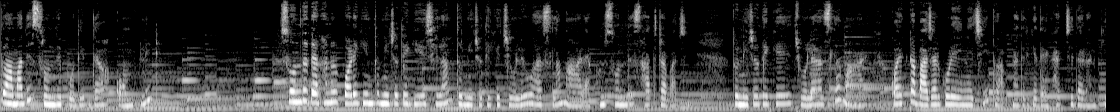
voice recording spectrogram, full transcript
তো আমাদের সন্ধে প্রদীপ দেওয়া কমপ্লিট সন্ধে দেখানোর পরে কিন্তু নিচতে গিয়েছিলাম, তো নিচু থেকে চলেও আসলাম, আর এখন সন্ধে সাতটা বাজে। তো নিচু থেকে চলে আসলাম, আর কয়েকটা বাজার করে এনেছি, তো আপনাদেরকে দেখাচ্ছি, দাঁড়ান, কি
